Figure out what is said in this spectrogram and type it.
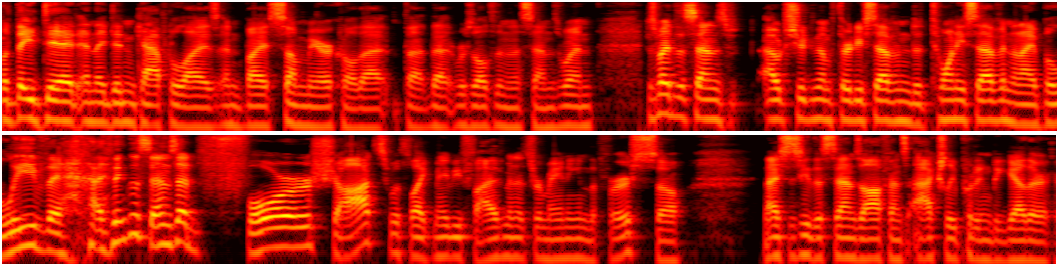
but they did, and they didn't capitalize. And by some miracle, that that that resulted in the Sens win, despite the Sens outshooting them thirty-seven to twenty-seven. And I believe they, I think the Sens had four shots with like maybe five minutes remaining in the first. So nice to see the Sens offense actually putting together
